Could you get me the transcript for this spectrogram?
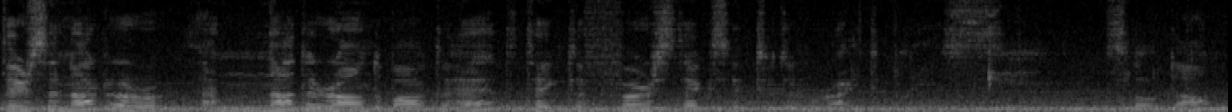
There's another another roundabout ahead. Take the first exit to the right, please. Slow down.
